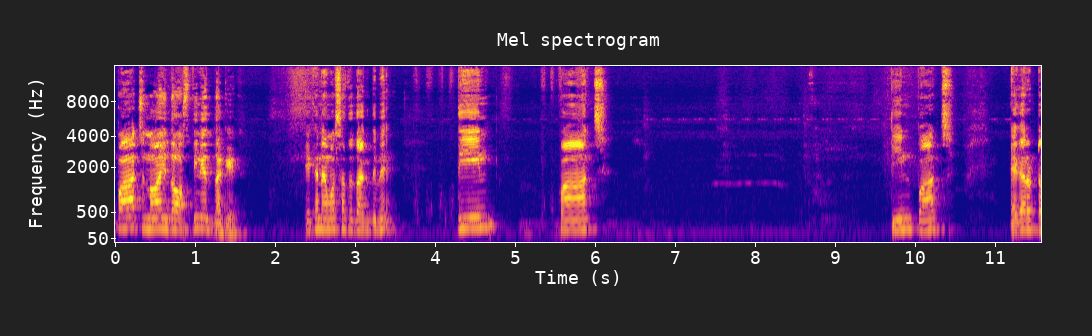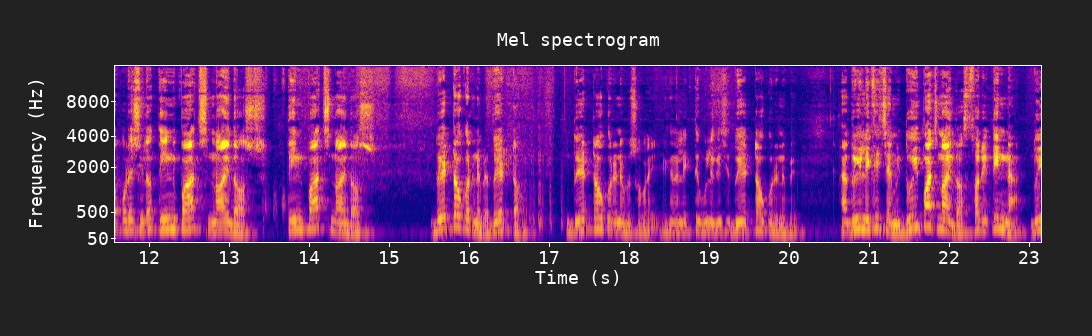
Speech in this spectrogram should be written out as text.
পাঁচ, নয়, দশ, তিনের দাগের। এখানে আমার সাথে দাগ দেবে। তিন, পাঁচ তিন, পাঁচ, এগারোটা পড়েছিল। তিন, পাঁচ, নয়, দশ। তিন, পাঁচ, নয়, দশ। দুয়েরটাও করে নেবে দুয়েরটাও দুয়েরটাও করে নেবে সবাই। এখানে লিখতে ভুলে গেছি দুয়েরটাও করে নেবে। হ্যাঁ দুই লিখেছি আমি। দুই পাঁচ নয় দশ। সরি তিন না। দুই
